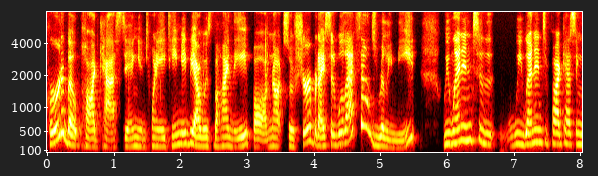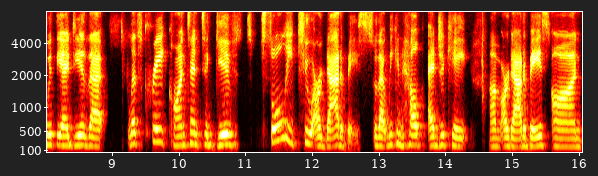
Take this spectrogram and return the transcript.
heard about podcasting in 2018 maybe i was behind the eight ball. I'm not so sure. But i said well that sounds really neat. We went into we went into podcasting with the idea that let's create content to give solely to our database so that we can help educate um, our database on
